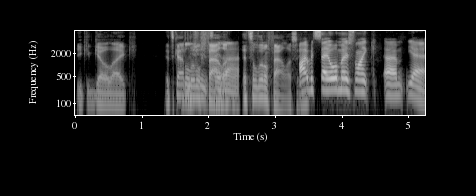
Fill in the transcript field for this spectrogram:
you could go like it's got a You little phallus. It's a little fallacy. I would say almost like, um, yeah,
